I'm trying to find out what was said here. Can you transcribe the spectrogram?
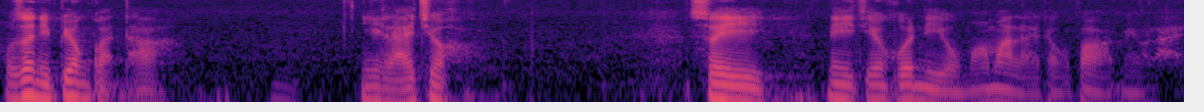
我说你不用管他，你来就好。所以那一天婚礼，我妈妈来了，我爸爸没有来。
